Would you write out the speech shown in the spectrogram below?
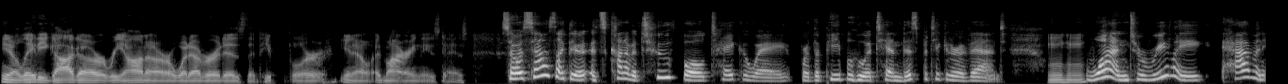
you know lady gaga or rihanna or whatever it is that people are you know admiring these days. So it sounds like there it's kind of a twofold takeaway for the people who attend this particular event. Mm-hmm. one to really have an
